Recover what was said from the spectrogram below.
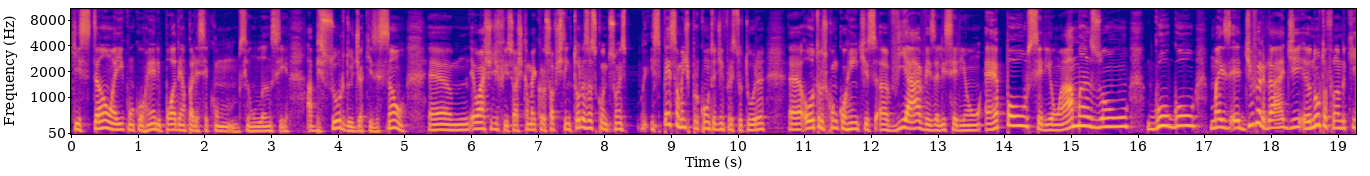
que estão aí concorrendo e podem aparecer com assim, um lance absurdo de aquisição, é, eu acho difícil. Eu acho que a Microsoft tem todas as condições, especialmente por conta de infraestrutura. É, outros concorrentes uh, viáveis ali seriam Apple, seriam Amazon, Google, mas é, de verdade, eu não estou falando que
